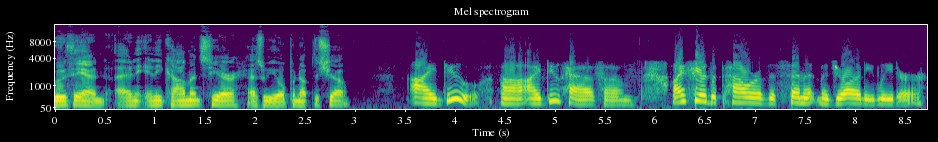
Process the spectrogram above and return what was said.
Ruth Ann, any, any comments here as we open up the show? I do. Uh, I do have. Um, I fear the power of the Senate Majority Leader,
